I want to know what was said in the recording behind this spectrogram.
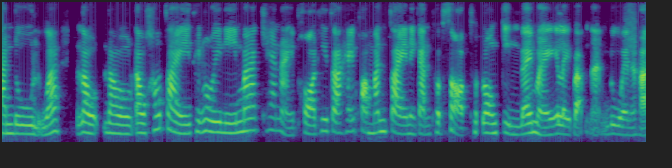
านดูหรือว่าเราเราเราเข้าใจเทคโนโลยีนี้มากแค่ไหนพอที่จะให้ความมั่นใจในการทดสอบทดลองกินได้ไหมอะไรแบบนั้นด้วยนะคะ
